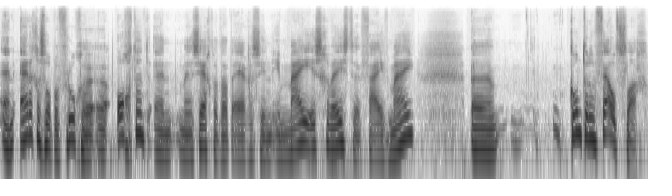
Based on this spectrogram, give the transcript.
En ergens op een vroege ochtend, en men zegt dat dat ergens in, in mei is geweest, 5 mei, komt er een veldslag.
